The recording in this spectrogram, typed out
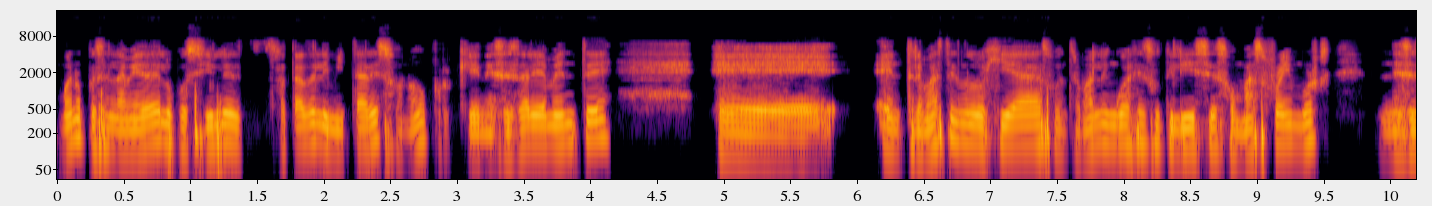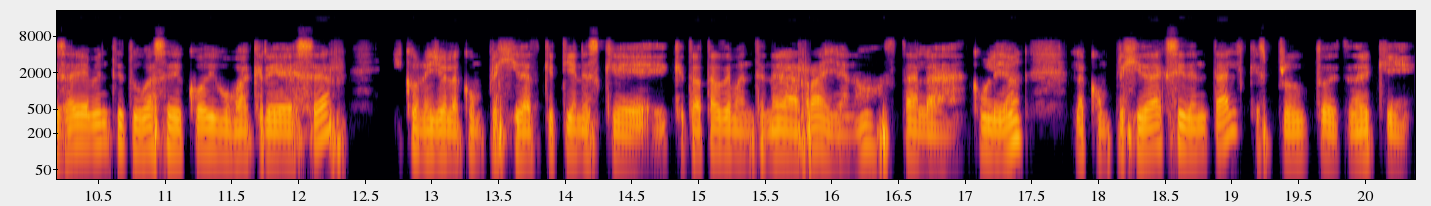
bueno, pues en la medida de lo posible tratar de limitar eso, ¿no? Porque necesariamente eh, entre más tecnologías o entre más lenguajes utilices o más frameworks, necesariamente tu base de código va a crecer y con ello la complejidad que tienes que, tratar de mantener a raya, ¿no? Está la, ¿cómo le llaman? La complejidad accidental, que es producto de tener que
